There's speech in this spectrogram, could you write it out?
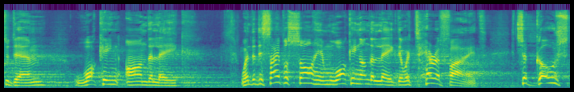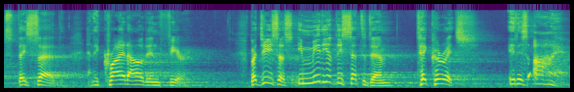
to them walking on the lake. When the disciples saw him walking on the lake, they were terrified. It's a ghost, they said, and they cried out in fear. But Jesus immediately said to them, Take courage, it is I.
